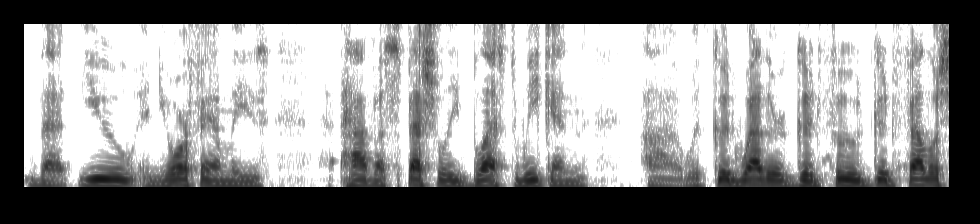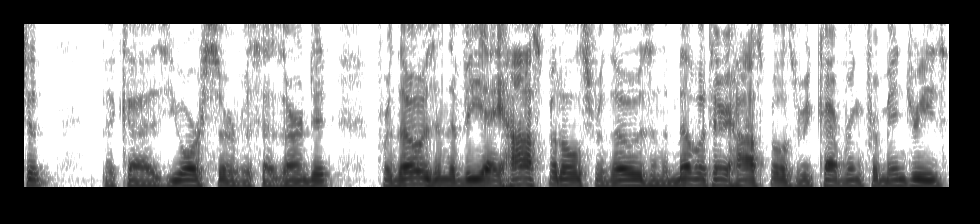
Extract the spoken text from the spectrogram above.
that you and your families have a specially blessed weekend uh, with good weather, good food, good fellowship, because your service has earned it. For those in the VA hospitals, for those in the military hospitals recovering from injuries,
